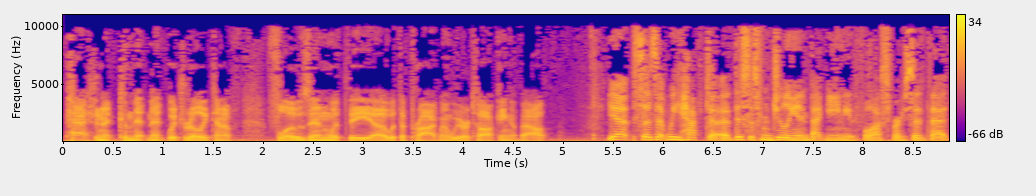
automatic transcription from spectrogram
passionate commitment, which really kind of flows in with the uh, with the pragma we were talking about. Yeah, it says that we have to, uh, this is from Julian Baggini, the philosopher, who said that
